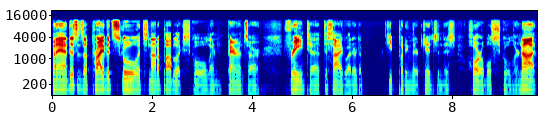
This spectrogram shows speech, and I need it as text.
want to add this is a private school, it's not a public school, and parents are free to decide whether to keep putting their kids in this horrible school or not.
